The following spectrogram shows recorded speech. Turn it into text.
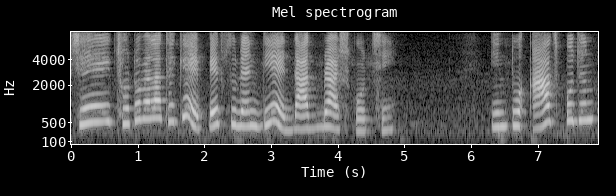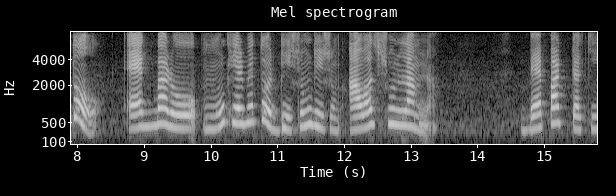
সেই ছোটবেলা থেকে পেপসুডেন্ট দিয়ে দাঁত ব্রাশ করছি। কিন্তু আজ পর্যন্ত একবারও মুখের ভেতর ঢিসুম ঢিসুম আওয়াজ শুনলাম না। ব্যাপারটা কি?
